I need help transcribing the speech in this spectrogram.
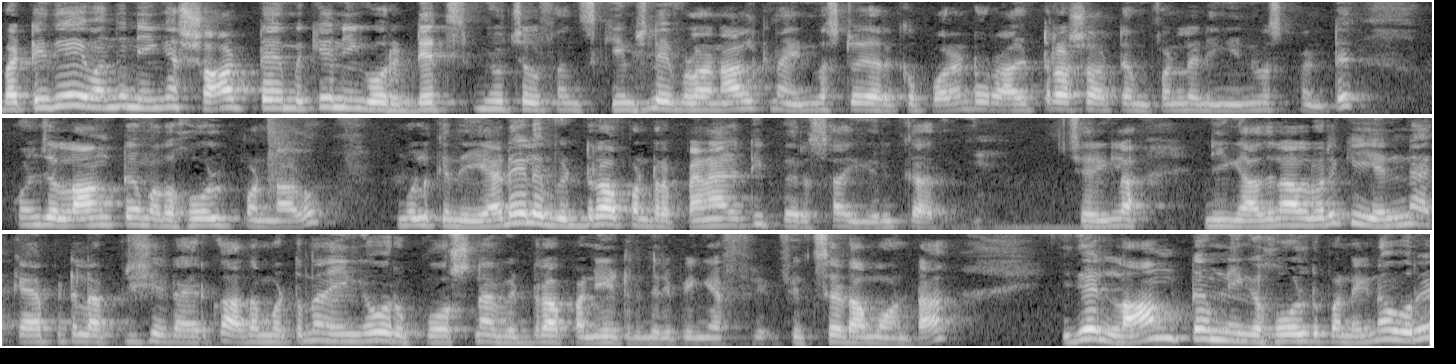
பட் இதே வந்து நீங்கள் ஷார்ட் டேர்முக்கே நீங்கள் ஒரு டெட்ஸ் மியூச்சுவல் ஃபண்ட் ஸ்கீம்ஸில் இவ்வளோ நாளுக்கு நான் இன்வெஸ்டாக இருக்க போகிறேன்ட்டு ஒரு அல்ட்ரா ஷார்ட் டேர்ம் ஃபண்டில் நீங்கள் இன்வெஸ்ட் பண்ணிட்டு கொஞ்சம் லாங் டேர்ம் அதை ஹோல்ட் பண்ணாலும் உங்களுக்கு இந்த இடையில விட்ரா பண்ணுற பெனால்ட்டி பெருசாக இருக்காது. சரிங்களா? நீங்கள் அது நாள் வரைக்கும் என்ன கேபிட்டல் அப்ரிஷியேட் ஆகிருக்கோ அதை மட்டும் தான் நீங்கள் ஒரு போர்ஷனாக விட்ரா பண்ணிட்டு இருந்திருப்பீங்க. ஃபிக்ஸட் அமௌண்ட்டாக இதே லாங் டேர்ம் நீங்கள் ஹோல்டு பண்ணிங்கன்னா ஒரு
